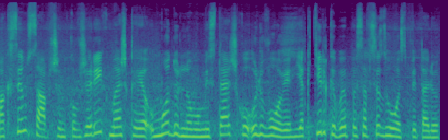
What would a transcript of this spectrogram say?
Максим Савченко вже рік мешкає у модульному містечку у Львові, як тільки виписався з госпіталю.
